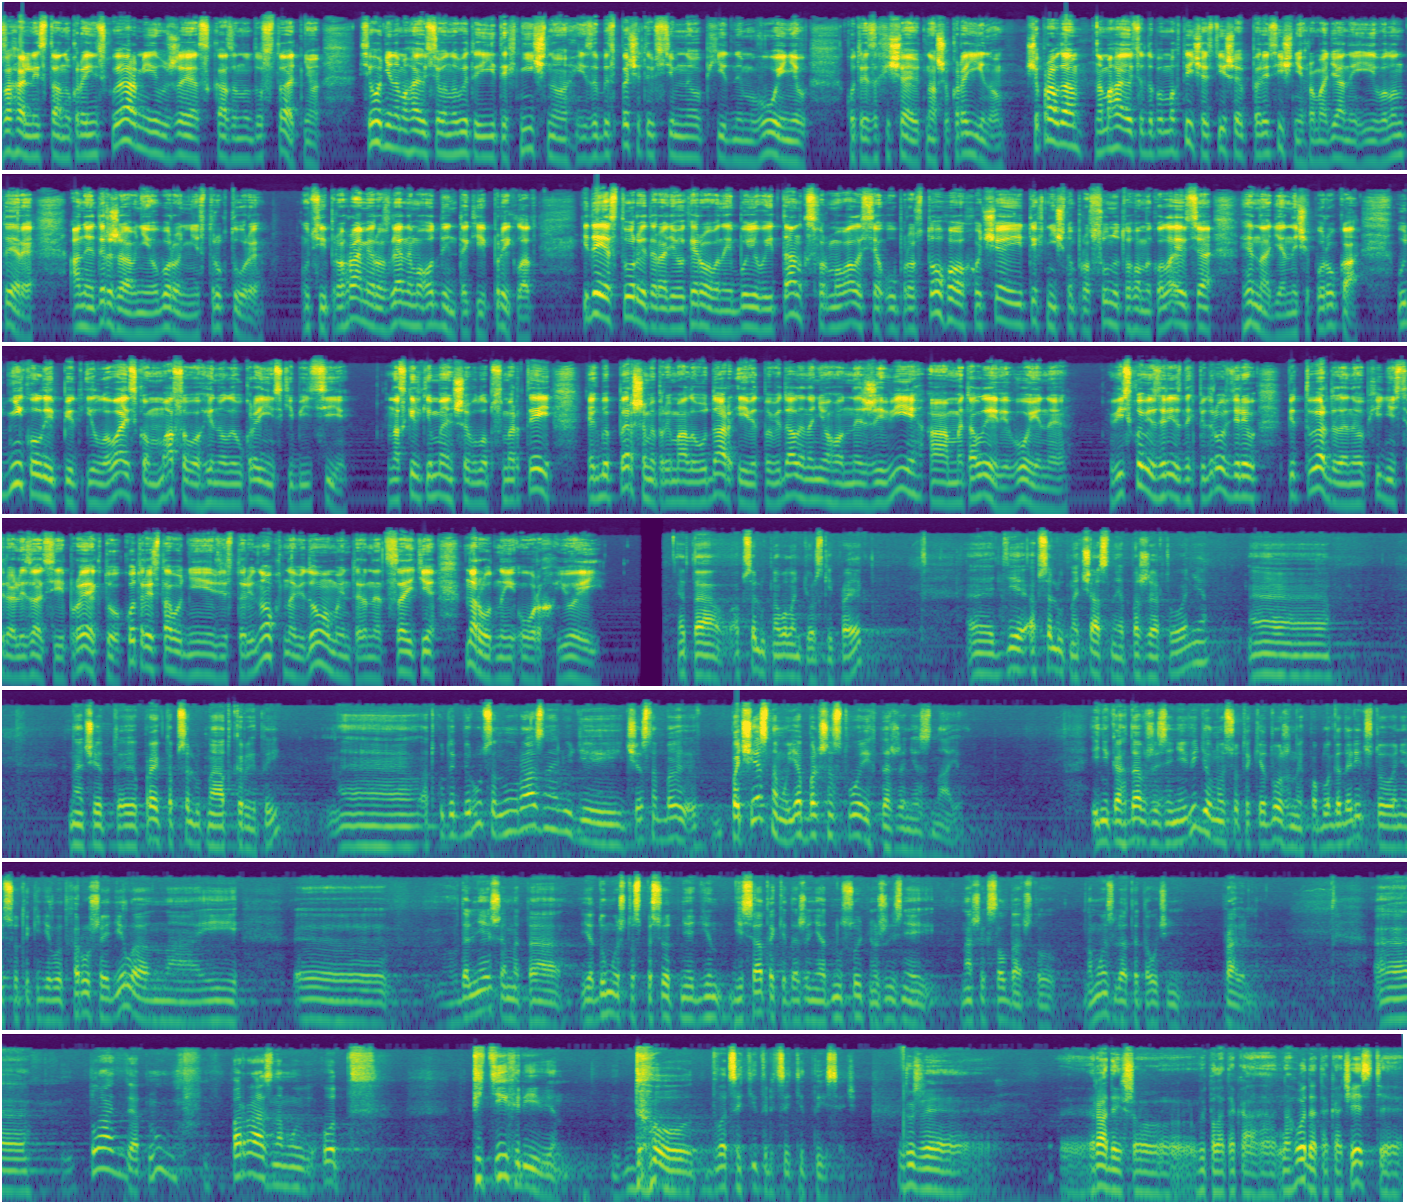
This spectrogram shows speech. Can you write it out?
Загальний стан української армії вже сказано достатньо. Сьогодні намагаються оновити її технічно і забезпечити всім необхідним воїнів, котрі захищають нашу країну. Щоправда, намагаються допомогти частіше пересічні громадяни і волонтери, а не державні оборонні структури. У цій програмі розглянемо один такий приклад. Ідея створити радіокерований бойовий танк сформувалася у простого, хоча й технічно просунутого миколаївця Геннадія Нечепорука у дні, коли під Іловайськом масово гинули українські бійці. Наскільки менше було б смертей, якби першими приймали удар і відповідали на нього не живі, а металеві воїни. Військові з різних підрозділів підтвердили необхідність реалізації проєкту, котрий став однією зі сторінок на відомому інтернет-сайті Народний.орг.ua. Это абсолютно волонтерский проект, э, где абсолютно частные пожертвования. Э, Значит, э, проект абсолютно открытый. Э, Откуда берутся? Ну, разные люди. И, честно, бо- по-честному, я большинство их даже не знаю. И никогда в жизни не видел, но все-таки я должен их поблагодарить, что они все-таки делают хорошее дело. И э, в дальнейшем это, я думаю, что спасет не один десяток и даже не одну сотню жизней наших солдат, что, на мой взгляд, это очень правильно. Э, Платят, ну, по-разному, от 5 гривен до 20-30 тисяч. Дуже радий, що випала така нагода, така честь. Е,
